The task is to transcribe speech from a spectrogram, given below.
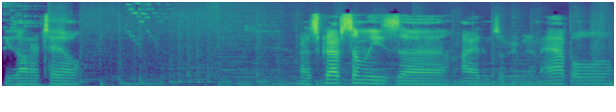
He's on our tail. Alright, let's grab some of these uh, items over here. We got an apple.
